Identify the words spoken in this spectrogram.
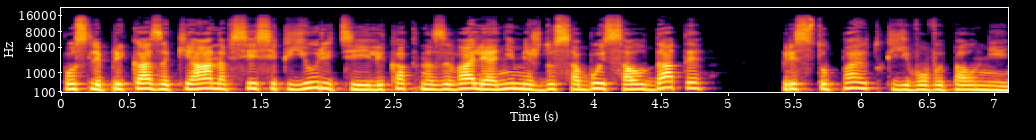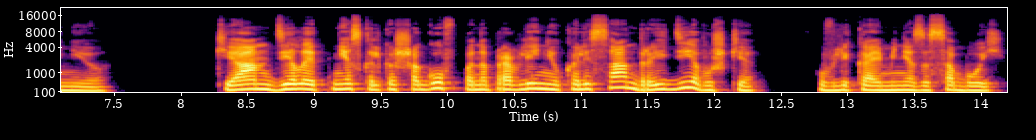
После приказа Киана все секьюрити, или как называли они между собой солдаты, приступают к его выполнению. Киан делает несколько шагов по направлению к Александре и девушке, увлекая меня за собой.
